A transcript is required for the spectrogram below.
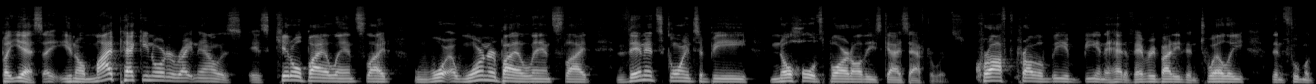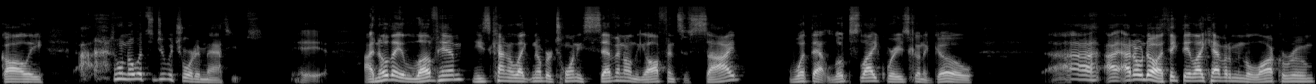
But yes, you know, my pecking order right now is is Kittle by a landslide, War- Woerner by a landslide. Then it's going to be no holds barred all these guys afterwards. Kroft probably being ahead of everybody, then Dwelley, then Fumagalli. I don't know what to do with Jordan Matthews. Eh, I know they love him. He's kind of like number 27 on the offensive side. What that looks like, where he's going to go uh, I, I don't know. I think they like having him in the locker room,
